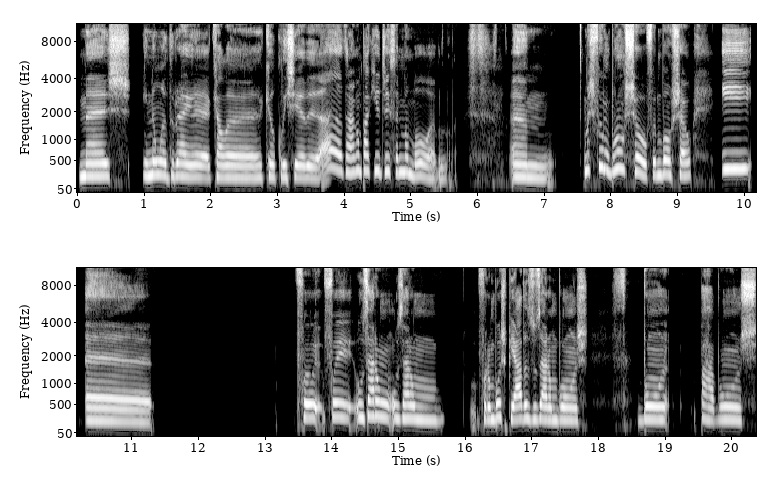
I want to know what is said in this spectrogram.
mas. E não adorei aquela, aquele clichê de ah, tragam para aqui o Jason Momoa. blá, blá, blá. Um, mas foi um bom show, foi um bom show. E uh, foi, foi, usaram, usaram, foram boas piadas, usaram bons, bom, pá, bons,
